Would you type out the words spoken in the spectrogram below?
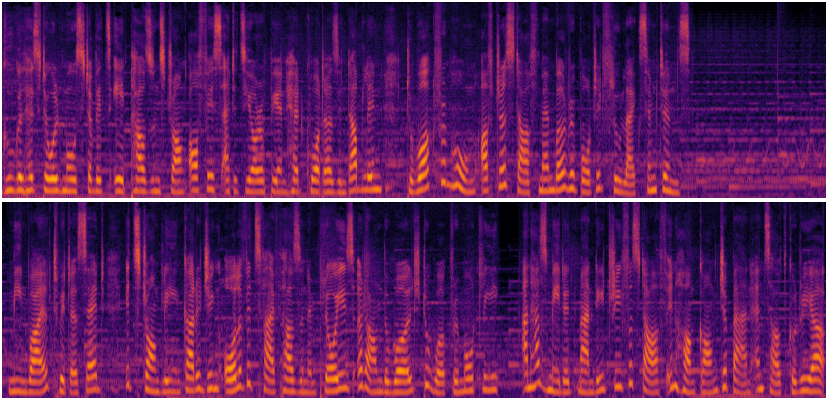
Google has told most of its 8,000 strong office at its European headquarters in Dublin to work from home after a staff member reported flu like symptoms. Meanwhile, Twitter said it's strongly encouraging all of its 5,000 employees around the world to work remotely and has made it mandatory for staff in Hong Kong, Japan, and South Korea.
